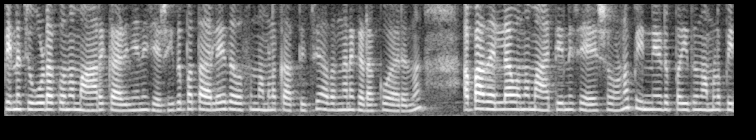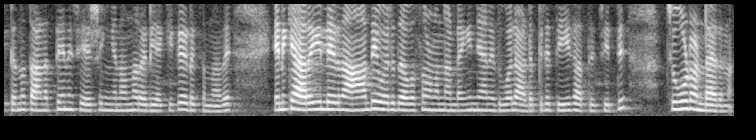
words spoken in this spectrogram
പിന്നെ ചൂടൊക്കെ ഒന്ന് മാറി കഴിഞ്ഞതിന് ശേഷം ഇതിപ്പോൾ തലേ ദിവസം നമ്മൾ കത്തിച്ച് അതങ്ങനെ കിടക്കുമായിരുന്നു അപ്പോൾ അതെല്ലാം ഒന്ന് മാറ്റിയതിന് ശേഷമാണ് പിന്നീട് ഇപ്പോൾ ഇത് നമ്മൾ പിറ്റേന്ന് തണുത്തതിന് ശേഷം ഇങ്ങനെ ഒന്ന് റെഡിയാക്കി എടുക്കുന്നത്. എനിക്കറിയില്ലായിരുന്നു ആദ്യം ഒരു ദിവസമാണെന്നുണ്ടെങ്കിൽ ഞാൻ ഇതുപോലെ അടുപ്പിൽ തീ കത്തിച്ചിട്ട് ചൂടുണ്ടായിരുന്നു.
